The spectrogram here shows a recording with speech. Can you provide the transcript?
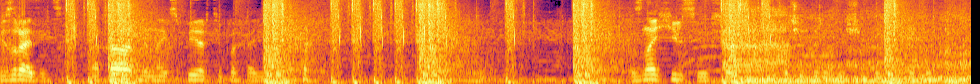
без разницы. На харде, на эксперте проходить. Знай хилься и все. По 4000 хп.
